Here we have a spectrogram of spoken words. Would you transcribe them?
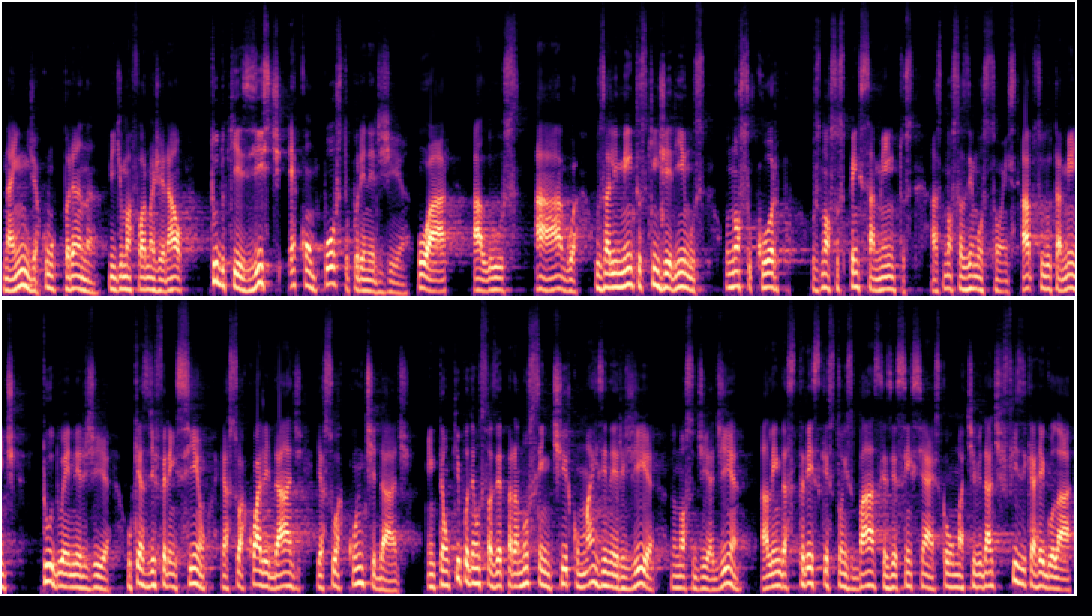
na Índia como Prana e de uma forma geral, tudo que existe é composto por energia. O ar, a luz, a água, os alimentos que ingerimos, o nosso corpo, os nossos pensamentos, as nossas emoções. Absolutamente tudo é energia. O que as diferenciam é a sua qualidade e a sua quantidade. Então, o que podemos fazer para nos sentir com mais energia no nosso dia a dia? Além das três questões básicas e essenciais, como uma atividade física regular,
